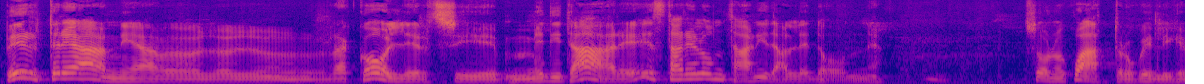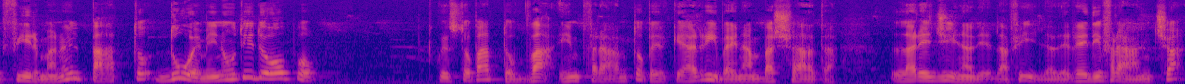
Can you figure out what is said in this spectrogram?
per tre anni a uh, raccogliersi, meditare e stare lontani dalle donne. Sono quattro quelli che firmano il patto, due minuti dopo questo patto va infranto perché arriva in ambasciata la regina, la figlia del re di Francia,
